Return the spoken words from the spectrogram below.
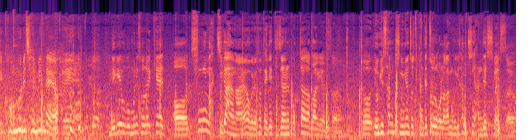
이 건물이 재밌네요. 네, 또 네 개 건물이 서로 이렇게 어, 층이 맞지가 않아요. 그래서 되게 디자인을 복잡하게 했어요. 저 여기 3층이면 저 반대쪽으로 올라가면 거기 3층이 안 될 수가 있어요.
